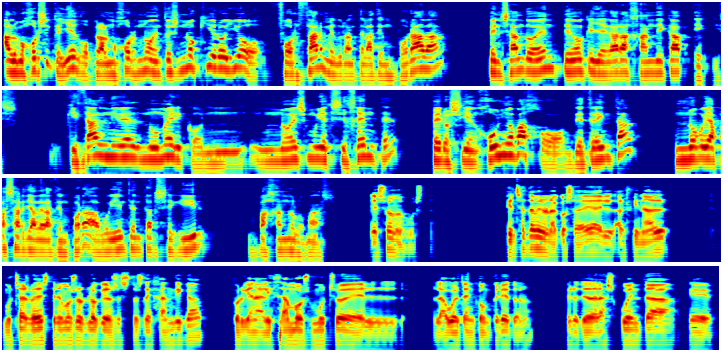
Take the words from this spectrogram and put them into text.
A lo mejor sí que llego, pero a lo mejor no. Entonces no quiero yo forzarme durante la temporada pensando en tengo que llegar a handicap X. Quizá el nivel numérico no es muy exigente, pero si en junio bajo de 30, no voy a pasar ya de la temporada. Voy a intentar seguir bajándolo más. Eso me gusta. Piensa también una cosa, ¿eh? Al final, muchas veces tenemos los bloqueos estos de handicap porque analizamos mucho el- la vuelta en concreto, ¿no? Pero te darás cuenta que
